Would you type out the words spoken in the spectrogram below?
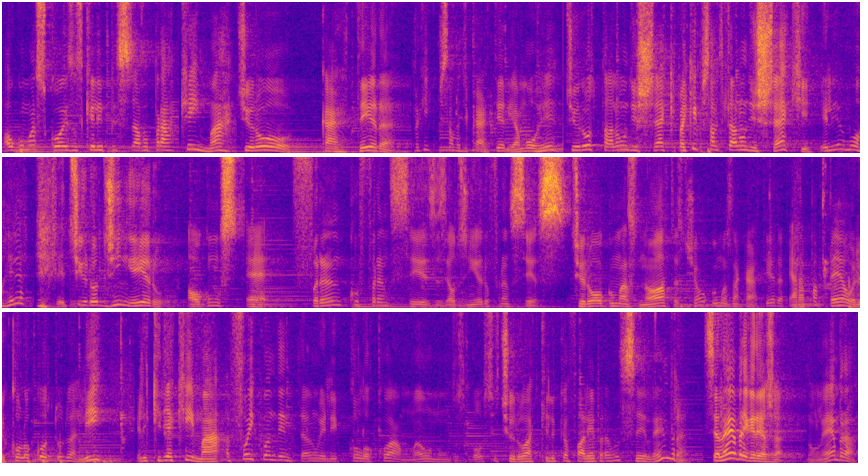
algumas coisas que ele precisava para queimar. Tirou carteira. Para que precisava de carteira? Ia morrer. Tirou talão de cheque. Para que precisava de talão de cheque? Ele ia morrer. Ele tirou dinheiro. Alguns é, franco-franceses, é o dinheiro francês. Tirou algumas notas, tinha algumas na carteira, era papel. Ele colocou tudo ali. Ele queria queimar. Foi quando então ele colocou a mão num dos bolsos e tirou aquilo que eu falei para você. Lembra? Você lembra, igreja? Não lembra?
